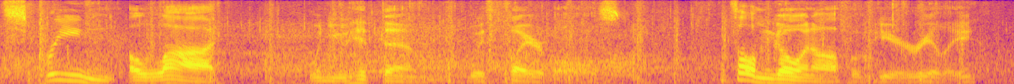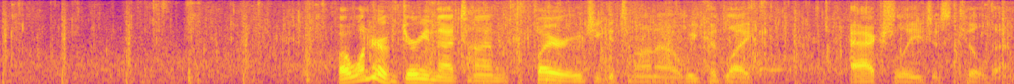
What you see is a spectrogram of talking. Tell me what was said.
scream a lot when you hit them with fireballs. That's all I'm going off of here, really. But I wonder if during that time with the Fire Uchigatana, we could, like, actually just kill them.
